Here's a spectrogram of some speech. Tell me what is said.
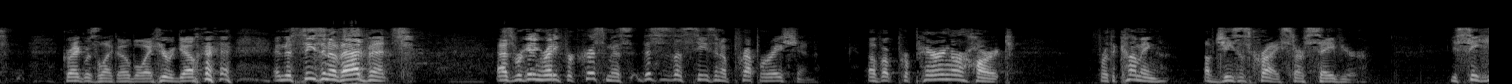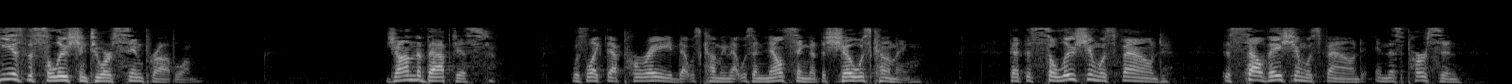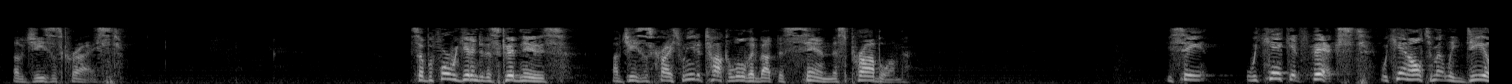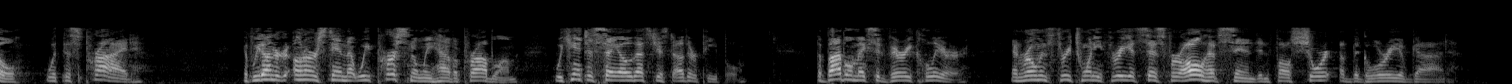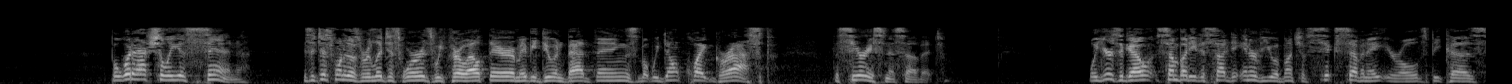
Greg was like, oh boy, here we go. in the season of Advent, as we're getting ready for Christmas, this is a season of preparation, of preparing our heart for the coming of Jesus Christ, our Savior. You see, He is the solution to our sin problem. John the Baptist was like that parade that was coming, that was announcing that the show was coming, that the solution was found, the salvation was found in this person of Jesus Christ. So before we get into this good news of Jesus Christ, we need to talk a little bit about this sin, this problem. You see, we can't get fixed. We can't ultimately deal with this pride if we don't understand that we personally have a problem. We can't just say, "Oh, that's just other people." The Bible makes it very clear. In Romans 3:23 it says, "For all have sinned and fall short of the glory of God." But what actually is sin? Is it just one of those religious words we throw out there, maybe doing bad things, but we don't quite grasp the seriousness of it? Well, years ago, somebody decided to interview a bunch of six, seven, eight year olds because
